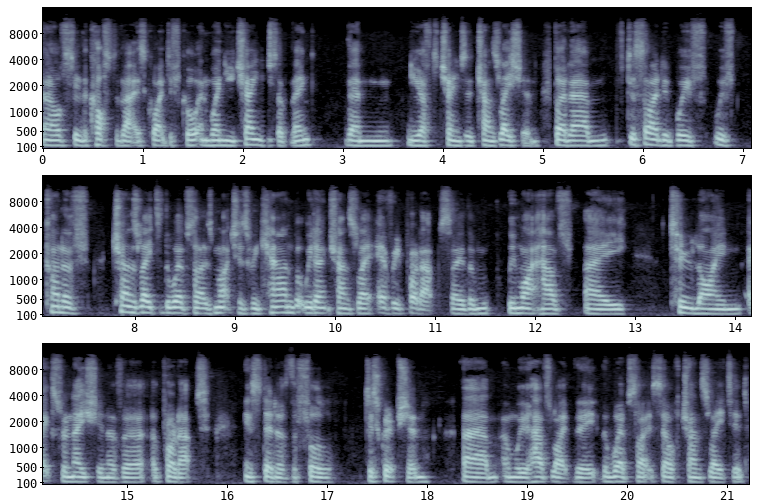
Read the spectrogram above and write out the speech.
obviously the cost of that is quite difficult. And when you change something, then you have to change the translation. But um, decided we've we've kind of translated the website as much as we can, but we don't translate every product. So the, we might have a two-line explanation of a, a product instead of the full description. Um, and we have like the, the website itself translated.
